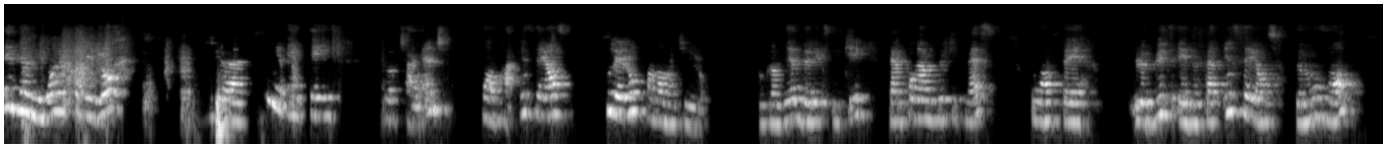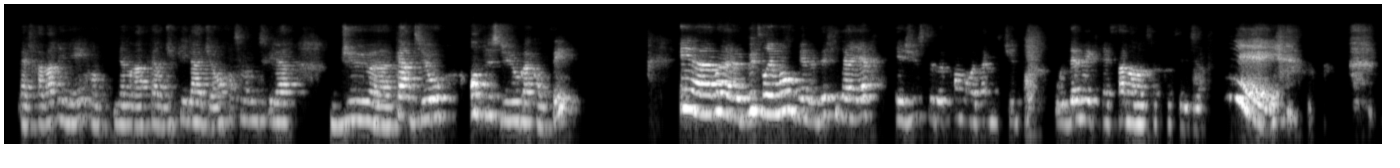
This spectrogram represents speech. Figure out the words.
et bienvenue dans le premier jour du euh, Challenge où on fera une séance tous les jours pendant 28 jours. Donc, on vient de l'expliquer. C'est un programme de fitness où on fait, le but est de faire une séance de mouvement. Elle sera variée. On viendra faire du pilates, du renforcement musculaire, du euh, cardio, en plus du yoga qu'on fait. Et euh, voilà, le but vraiment, bien le défi derrière, est juste de prendre l'habitude ou d'intégrer ça dans notre procédure. Yay!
